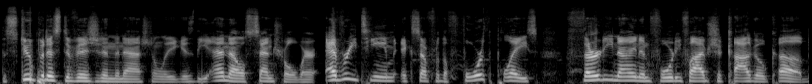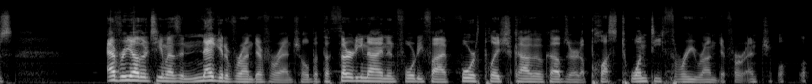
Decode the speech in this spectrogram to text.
the stupidest division in the National League is the NL Central, where every team except for the fourth place 39 and 45 Chicago Cubs Every other team has a negative run differential, but the 39 and 45 fourth place Chicago Cubs are at a plus 23 run differential. That's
